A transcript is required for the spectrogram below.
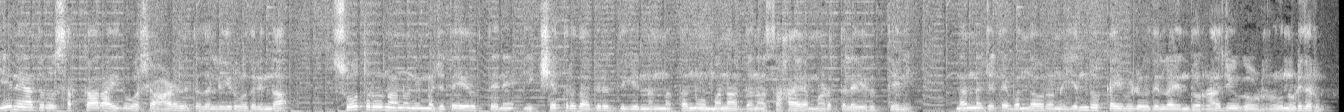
ಏನೇ ಆದರೂ ಸರ್ಕಾರ ಐದು ವರ್ಷ ಆಡಳಿತದಲ್ಲಿ ಇರುವುದರಿಂದ ಸೋತರೂ ನಾನು ನಿಮ್ಮ ಜೊತೆ ಇರುತ್ತೇನೆ. ಈ ಕ್ಷೇತ್ರದ ಅಭಿವೃದ್ಧಿಗೆ ನನ್ನ ತನು ಮನ ಧನ ಸಹಾಯ ಮಾಡುತ್ತಲೇ ಇರುತ್ತೇನೆ. ನನ್ನ ಜೊತೆ ಬಂದವರನ್ನು ಎಂದೂ ಕೈ ಬಿಡುವುದಿಲ್ಲ ಎಂದು ರಾಜೀವ್ ಗೌಡರು ನುಡಿದರು.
